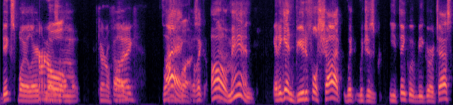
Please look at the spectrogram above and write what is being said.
big spoiler, Colonel- was, uh, Colonel Flag. flag. Flag. I was like, oh man! And again, beautiful shot, which, which is you think would be grotesque.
